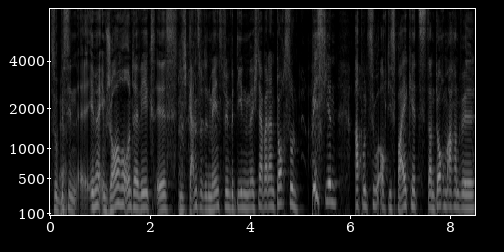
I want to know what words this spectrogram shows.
so ein bisschen äh, immer im Genre unterwegs ist, nicht ganz so den Mainstream bedienen möchte, aber dann doch so ein bisschen ab und zu auch die Spy Kids dann doch machen will.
